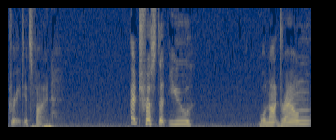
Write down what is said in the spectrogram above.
great. It's fine. I trust that you will not drown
